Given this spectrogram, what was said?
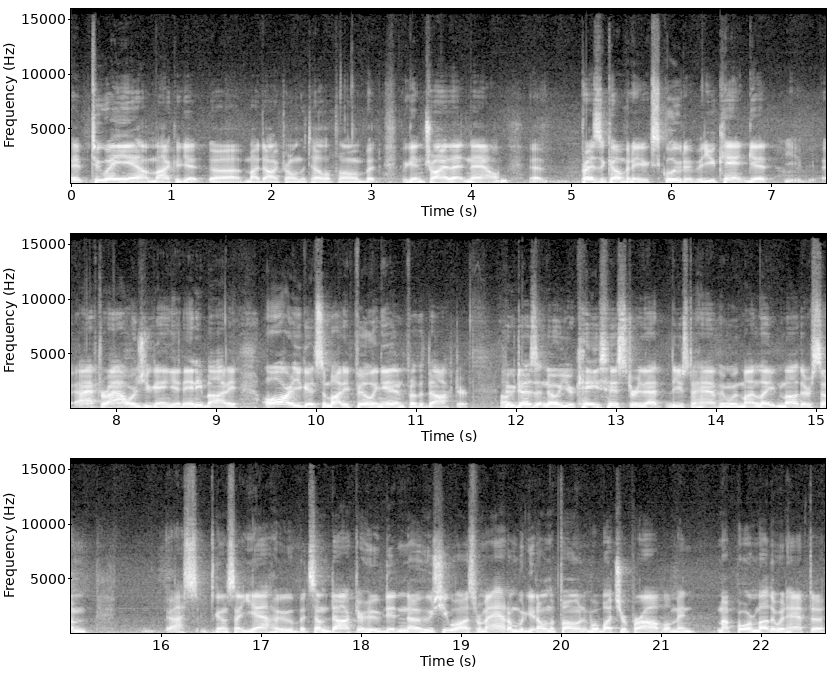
at 2 a.m. I could get uh, my doctor on the telephone, but again, try that now. Uh, present company excluded, but you can't get after hours. You can't get anybody, or you get somebody filling in for the doctor who doesn't know your case history. That used to happen with my late mother. Some I was going to say Yahoo, but some doctor who didn't know who she was from Adam would get on the phone. Well, what's your problem? And my poor mother would have to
